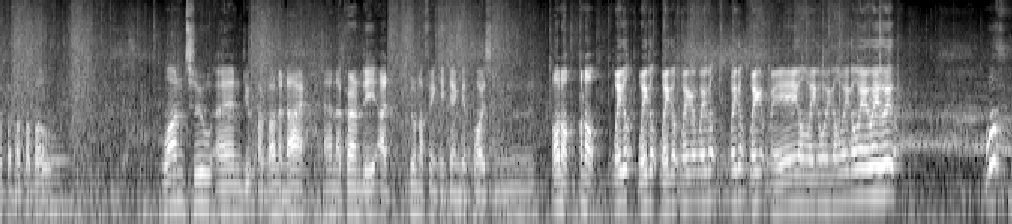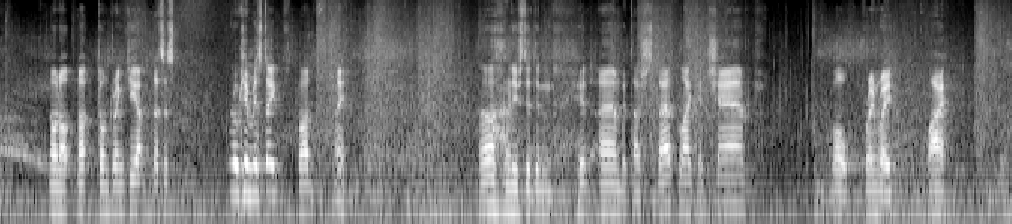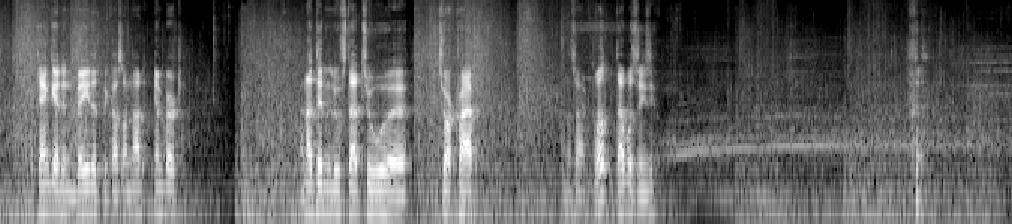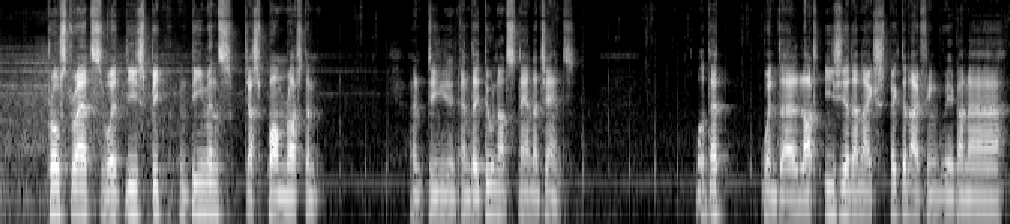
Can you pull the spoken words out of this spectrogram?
One, two, and you are gonna die. And apparently I do not think he can get poisoned. Oh no, oh no. Wiggle, wiggle, wiggle, wiggle, wiggle, wiggle, wiggle, wiggle, wiggle, wiggle, wiggle, wiggle, wiggle, wiggle. Oh. No, no, no, don't drink here. That's a rookie mistake, but hey. Oh, at least it didn't hit and we touched that like a champ. Whoa, frame rate. Why? I can't get invaded because I'm not embered. And I didn't lose that to uh, to a crab. I was like, well, that was easy. Pro strats with these big demons, just bomb rush them. And, and they do not stand a chance. Well, that went a lot easier than I expected. I think we're gonna...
